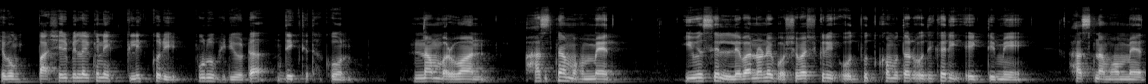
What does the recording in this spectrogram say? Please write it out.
এবং পাশের বেলাইকনে ক্লিক করে পুরো ভিডিওটা দেখতে থাকুন। Number one Hasna Mohammed. USA লেবাননে বসবাসকারী অদ্ভুত ক্ষমতার অধিকারী একটি মেয়ে, হাসনা মোহাম্মেদ।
